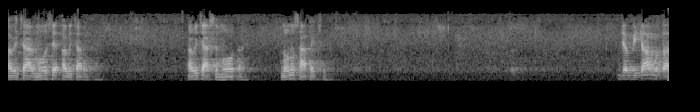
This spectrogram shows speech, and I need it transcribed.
अविचार मोह से अविचार होता है। अविचार से मोह होता है। दोनों सापेक्ष हैं। जब विचार होता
